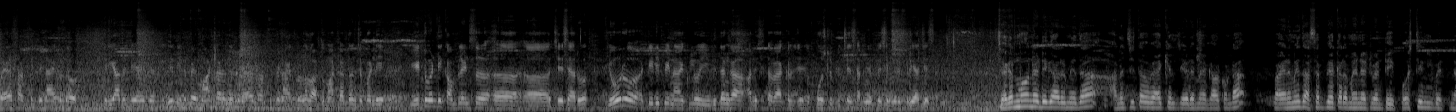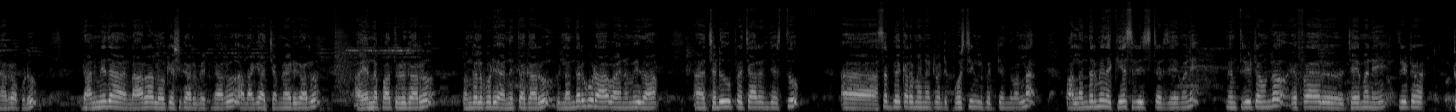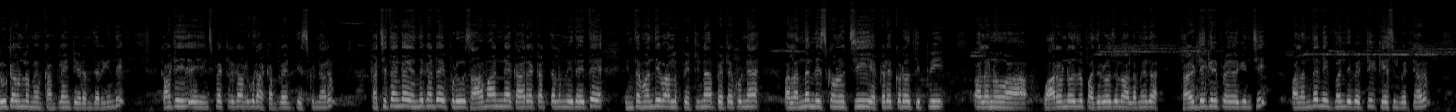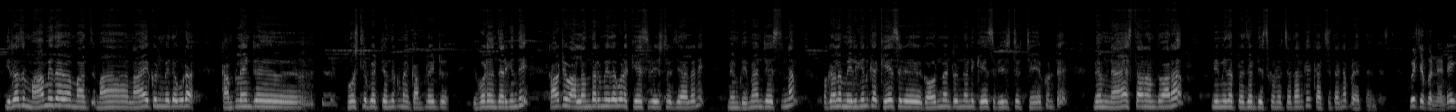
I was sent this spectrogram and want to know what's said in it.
వైఎస్ఆర్సీపీ నాయకులు ఫిర్యాదు చేయడం జరిగింది. దీనిపై మాట్లాడేందుకు వైఎస్ఆర్సీపీ నాయకులలో వారితో మాట్లాడటం చెప్పండి. ఎటువంటి కంప్లైంట్స్ చేశారు? ఎవరు టీడీపీ నాయకులు ఈ విధంగా అనుచిత వ్యాఖ్యలు చే- పోస్టులు ఇచ్చేశారని చెప్పేసి మీరు ఫిర్యాదు చేశారు? జగన్మోహన్ రెడ్డి గారి మీద అనుచిత వ్యాఖ్యలు చేయడమే కాకుండా ఆయన మీద అసభ్యకరమైనటువంటి పోస్టింగ్లు పెట్టినారు అప్పుడు. దాని మీద నారా లోకేష్ గారు పెట్టినారు. అలాగే అచ్చెన్నాయుడు గారు అయ్యన్న పాత్రుడు గారు పొంగలపూడి అనిత గారు వీళ్ళందరూ కూడా ఆయన మీద చెడు ప్రచారం చేస్తూ అసభ్యకరమైనటువంటి పోస్టింగ్లు పెట్టేందువల్ల వాళ్ళందరి మీద కేసు రిజిస్టర్ చేయమని మేము త్రీ టౌన్లో ఎఫ్ఐఆర్ చేయమని త్రీ టౌన్ టూ టౌన్లో మేము కంప్లైంట్ ఇవ్వడం జరిగింది. కాబట్టి ఇన్స్పెక్టర్ గారు కూడా ఆ కంప్లైంట్ తీసుకున్నారు. ఖచ్చితంగా ఎందుకంటే ఇప్పుడు సామాన్య కార్యకర్తల మీద అయితే ఇంతమంది వాళ్ళు పెట్టినా పెట్టకుండా వాళ్ళందరిని తీసుకొని వచ్చి ఎక్కడెక్కడో తిప్పి వాళ్ళను వారం రోజులు పది రోజులు వాళ్ళ మీద థర్డ్ డిగ్రీ ప్రయోగించి వాళ్ళందరినీ ఇబ్బంది పెట్టి కేసులు పెట్టినారు. ఈరోజు మా మీద మా మా నాయకుని మీద కూడా కంప్లైంట్ పోస్టులు పెట్టేందుకు మేము కంప్లైంట్ ఇవ్వడం జరిగింది. కాబట్టి వాళ్ళందరి మీద కూడా కేసు రిజిస్టర్ చేయాలని మేము డిమాండ్ చేస్తున్నాం. ఒకవేళ మీరు కనుక కేసు గవర్నమెంట్ ఉందని కేసు రిజిస్టర్ చేయకుంటే మేము న్యాయస్థానం ద్వారా మీ మీద ప్రెజర్ తీసుకొని వచ్చేదానికి ఖచ్చితంగా ప్రయత్నం చేస్తాం. మీరు చెప్పండి అంటే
